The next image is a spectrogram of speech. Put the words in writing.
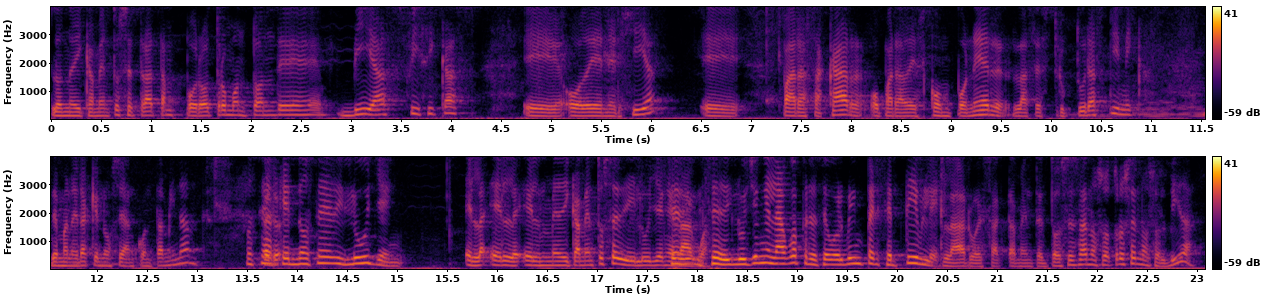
Los medicamentos se tratan por otro montón de vías físicas eh, o de energía eh, para sacar o para descomponer las estructuras químicas de manera que no sean contaminantes. O sea, que no se diluyen. El, medicamento se diluye en el agua. Se diluye en el agua, pero se vuelve imperceptible. Claro, exactamente. Entonces a nosotros se nos olvida.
